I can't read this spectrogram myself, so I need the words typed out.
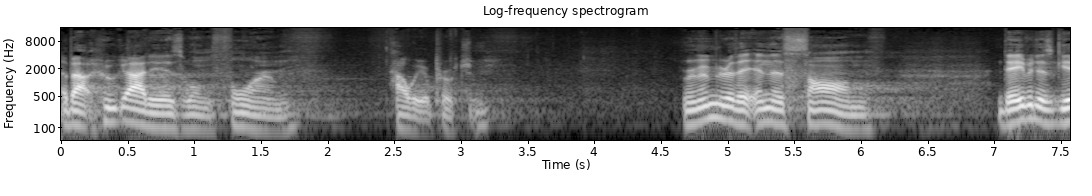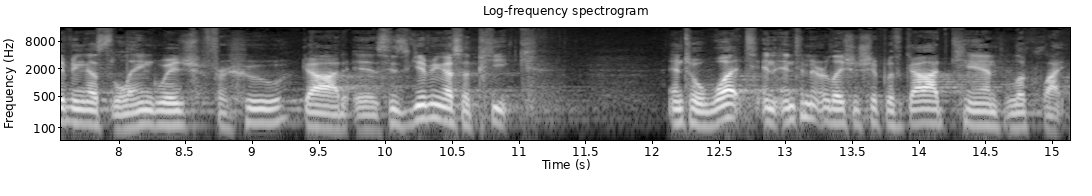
about who God is will inform how we approach Him. Remember that in this psalm, David is giving us language for who God is. He's giving us a peek into what an intimate relationship with God can look like.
